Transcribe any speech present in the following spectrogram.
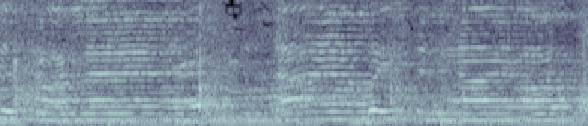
to line. Since I am wasting my heart,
